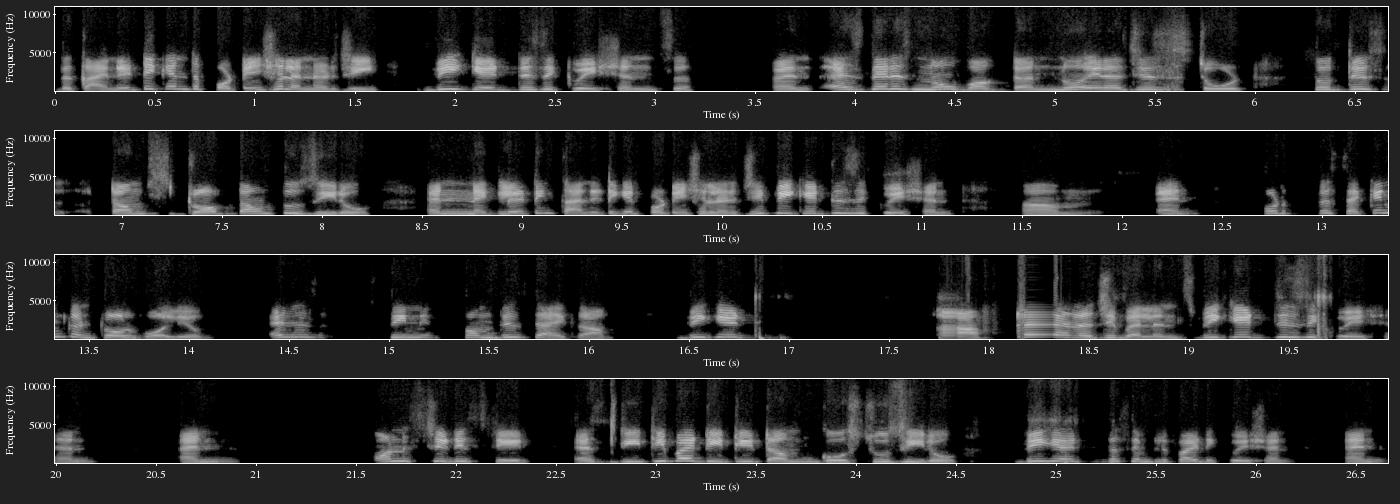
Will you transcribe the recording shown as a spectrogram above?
the kinetic and the potential energy, we get these equations. And as there is no work done, no energy is stored, so these terms drop down to zero. And neglecting kinetic and potential energy, we get this equation. Um, and for the second control volume, as seen from this diagram, we get after energy balance, we get this equation. And on steady state, as dt by dt term goes to zero, we get the simplified equation. And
